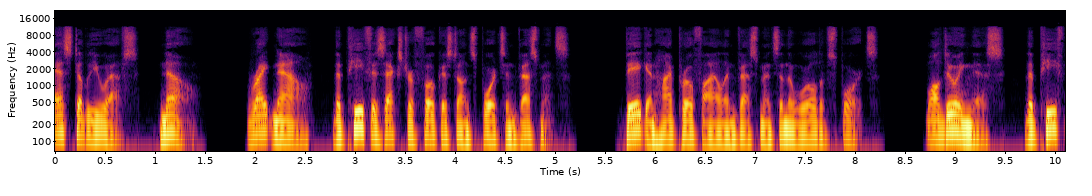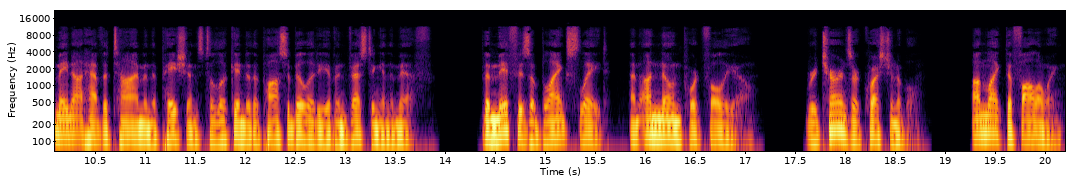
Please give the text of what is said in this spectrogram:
SWFs, know. Right now, the PIF is extra focused on sports investments. Big and high profile investments in the world of sports. While doing this, the PIF may not have the time and the patience to look into the possibility of investing in the MIF. The MIF is a blank slate, an unknown portfolio. Returns are questionable. Unlike the following,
